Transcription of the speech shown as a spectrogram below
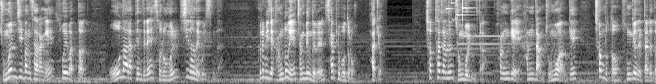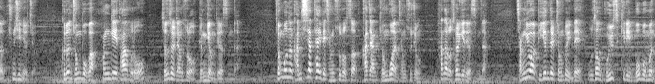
중원지방 사랑에 소외받던 오나라 팬들의 서름을 씻어내고 있습니다. 그럼 이제 강동의 장병들을 살펴보도록 하죠. 첫 타자는 정보입니다. 황계, 한당, 조모와 함께 처음부터 송견을 따르던 충신이었죠. 그런 정보가 황계 다음으로 전설 장수로 변경되었습니다. 정보는 감시자 타입의 장수로서 가장 견고한 장수 중 하나로 설계되었습니다. 장류와 비견될 정도인데 우선 고유 스킬인 모범은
